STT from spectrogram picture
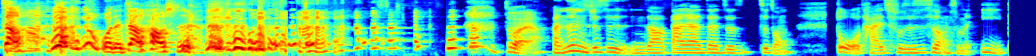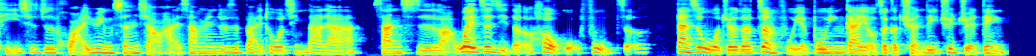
账号 我的账号是，对啊，反正就是你知道，大家在这这种堕胎或者是这种什么议题，是就是怀孕生小孩上面，就是拜托，请大家三思啦，为自己的后果负责。但是我觉得政府也不应该有这个权利去决定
